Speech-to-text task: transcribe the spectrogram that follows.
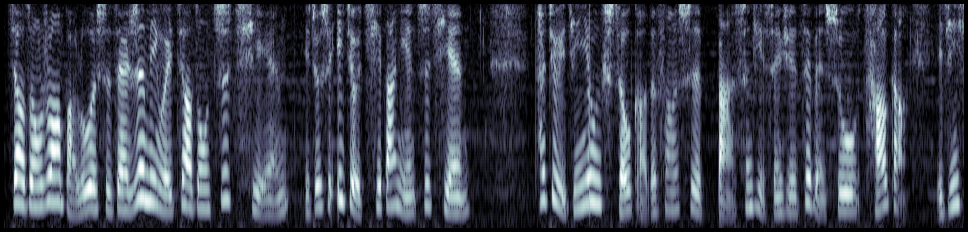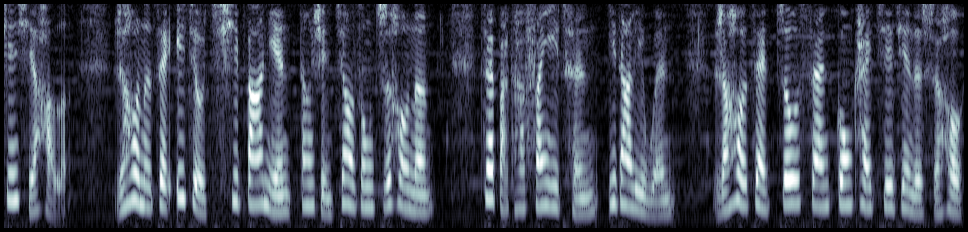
教宗若望保禄二世在任命为教宗之前，也就是一九七八年之前，他就已经用手稿的方式把《身体神学》这本书草稿已经先写好了。然后呢，在一九七八年当选教宗之后呢，再把它翻译成意大利文，然后在周三公开接见的时候，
